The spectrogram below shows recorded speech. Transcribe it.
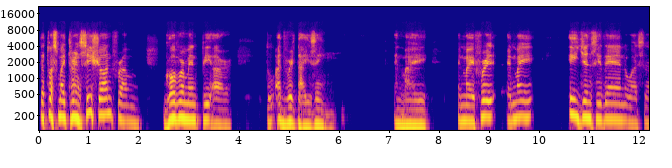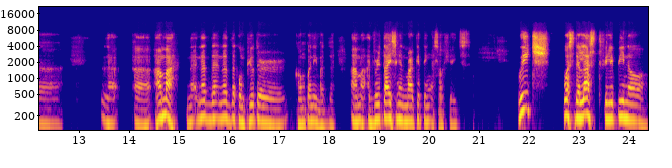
that was my transition from government pr to advertising. And my and my first and my agency then was uh, the uh, ama not, not the not the computer company but the ama advertising and marketing associates which was the last Filipino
